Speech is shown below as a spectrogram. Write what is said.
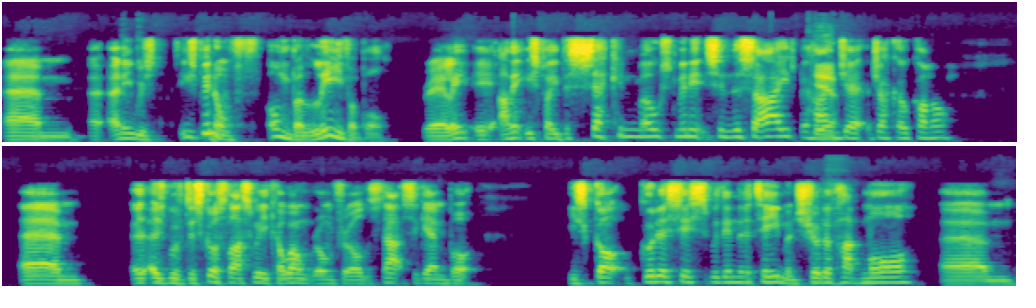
Um, and he was he's been un- unbelievable, really. I think he's played the second most minutes in the side behind yeah. Jack, Jack O'Connell. Um, as we've discussed last week, I won't run through all the stats again, but he's got good assists within the team and should have had more. Um,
